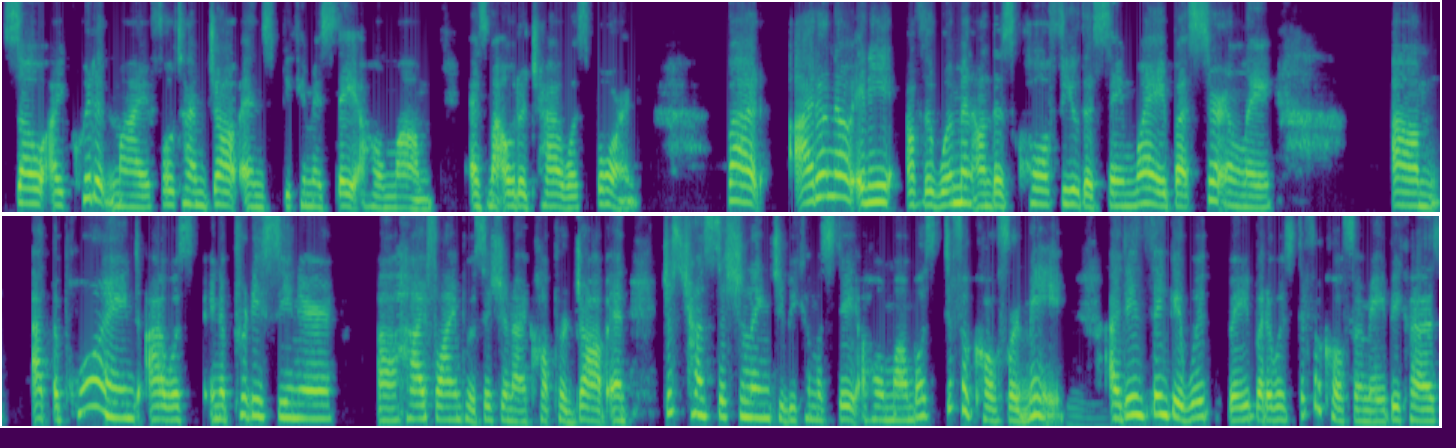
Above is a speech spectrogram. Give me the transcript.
So I quitted my full time job and became a stay at home mom as my older child was born. But I don't know any of the women on this call feel the same way, but certainly um, at the point I was in a pretty senior a high flying position at corporate job and just transitioning to become a stay at home mom was difficult for me. Mm. I didn't think it would be, but it was difficult for me because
